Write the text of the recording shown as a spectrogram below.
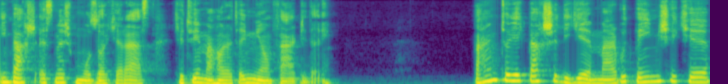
این بخش اسمش مذاکره است که توی مهارت های میان فردی داریم. و همینطور یک بخش دیگه مربوط به این میشه که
